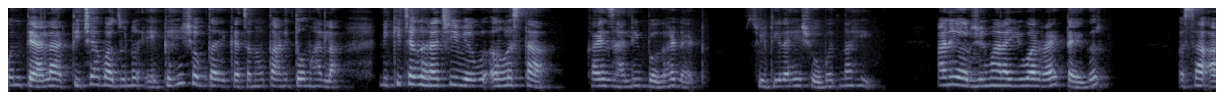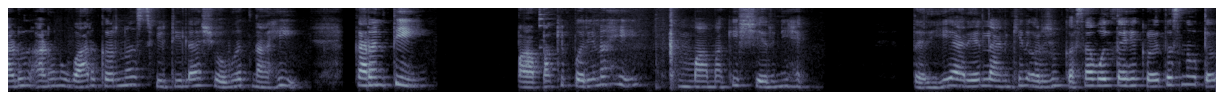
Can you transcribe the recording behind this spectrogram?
पण त्याला तिच्या बाजूनं एकही शब्द ऐकायचा नव्हता आणि तो म्हणाला निकीच्या घराची व्यव अवस्था काय झाली बघा डॅट स्वीटीला हे शोभत नाही. आणि अर्जुन मला यू आर राईट टायगर असा आडून आडून वार करणं स्वीटीला शोभत नाही कारण ती पापा की परी नाही मामा की शेरणी आहे. तरीही आर्यनला आणखीन अर्जुन कसा बोलतं हे कळतच नव्हतं.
